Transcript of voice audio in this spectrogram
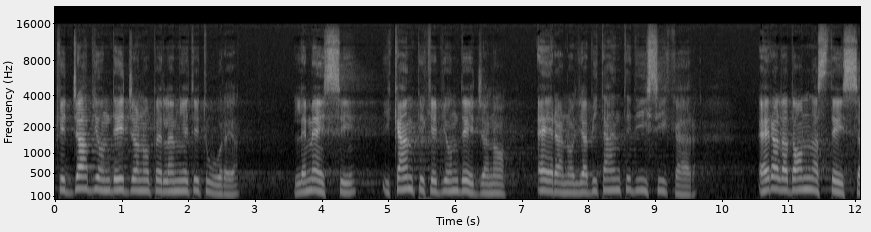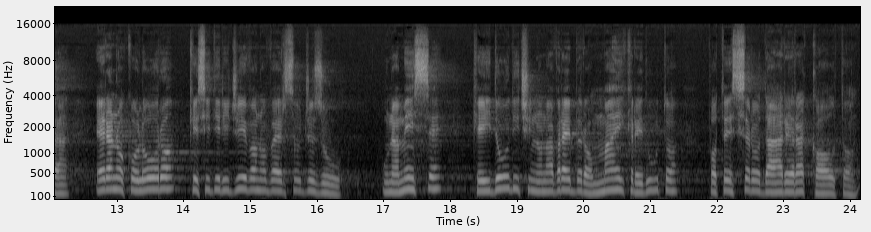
che già biondeggiano per la mietitura le messi, i campi che biondeggiano, erano gli abitanti di Sicar. Era la donna stessa, erano coloro che si dirigevano verso Gesù, una messe che i dodici non avrebbero mai creduto potessero dare raccolto.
